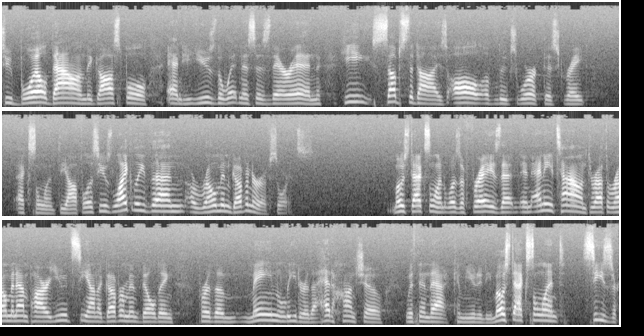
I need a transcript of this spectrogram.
to boil down the gospel and use the witnesses therein. He subsidized all of Luke's work, this great, excellent Theophilus. He was likely then a Roman governor of sorts. Most excellent was a phrase that in any town throughout the Roman Empire you would see on a government building for the main leader, the head honcho within that community. Most excellent Caesar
